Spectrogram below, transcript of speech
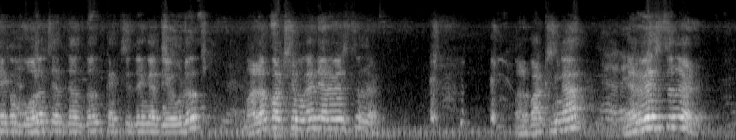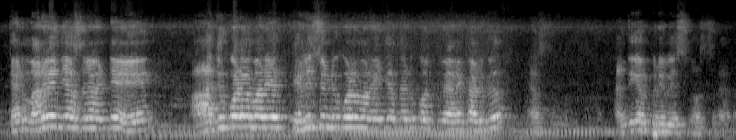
యొక్క మూల సిద్ధాంతం ఖచ్చితంగా దేవుడు మన పక్షముగా నెరవేరుస్తున్నాడు. మన పక్షంగా నెరవేరుస్తున్నాడు. కానీ మనం ఏం చేస్తున్నాం అంటే అది కూడా మనకి తెలిసిండి కూడా మనం ఏం చేస్తాం కొంచెం వెనకడుగు వేస్తున్నాం అందుకే ప్రీవియస్ వస్తున్నారు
